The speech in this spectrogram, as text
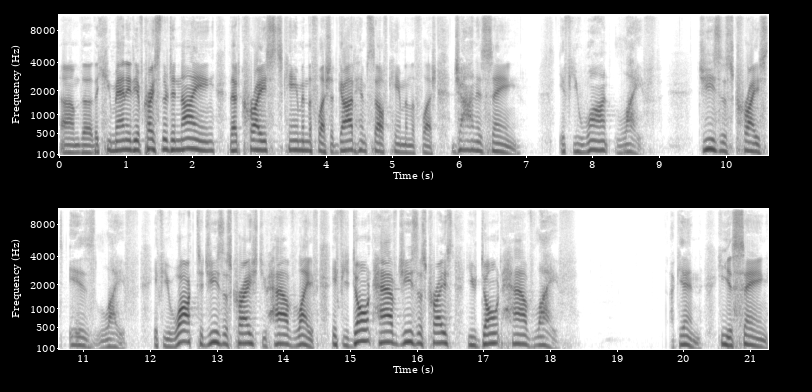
um, the, the humanity of Christ. They're denying that Christ came in the flesh, that God himself came in the flesh. John is saying, if you want life, Jesus Christ is life. If you walk to Jesus Christ, you have life. If you don't have Jesus Christ, you don't have life. Again, he is saying,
